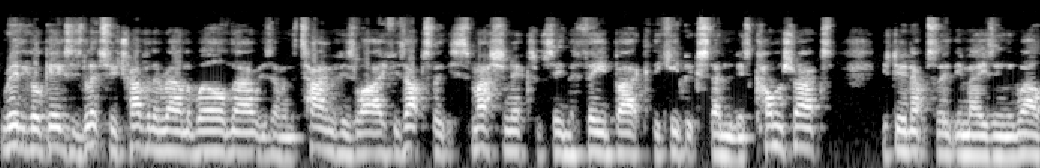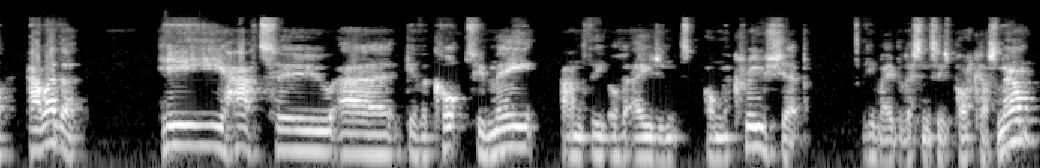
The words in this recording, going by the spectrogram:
really good gigs. He's literally traveling around the world now. He's having the time of his life. He's absolutely smashing it because we've seen the feedback. They keep extending his contracts. He's doing absolutely amazingly well. However, he had to uh, give a cut to me and the other agent on the cruise ship. He may be listening to this podcast now.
